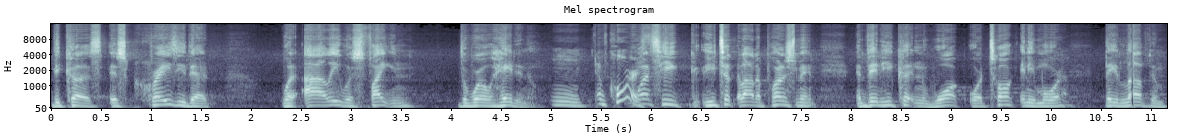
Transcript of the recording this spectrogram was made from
Because it's crazy that when Ali was fighting, the world hated him. Mm, of course. Once he, he took a lot of punishment and then he couldn't walk or talk anymore, they loved him.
